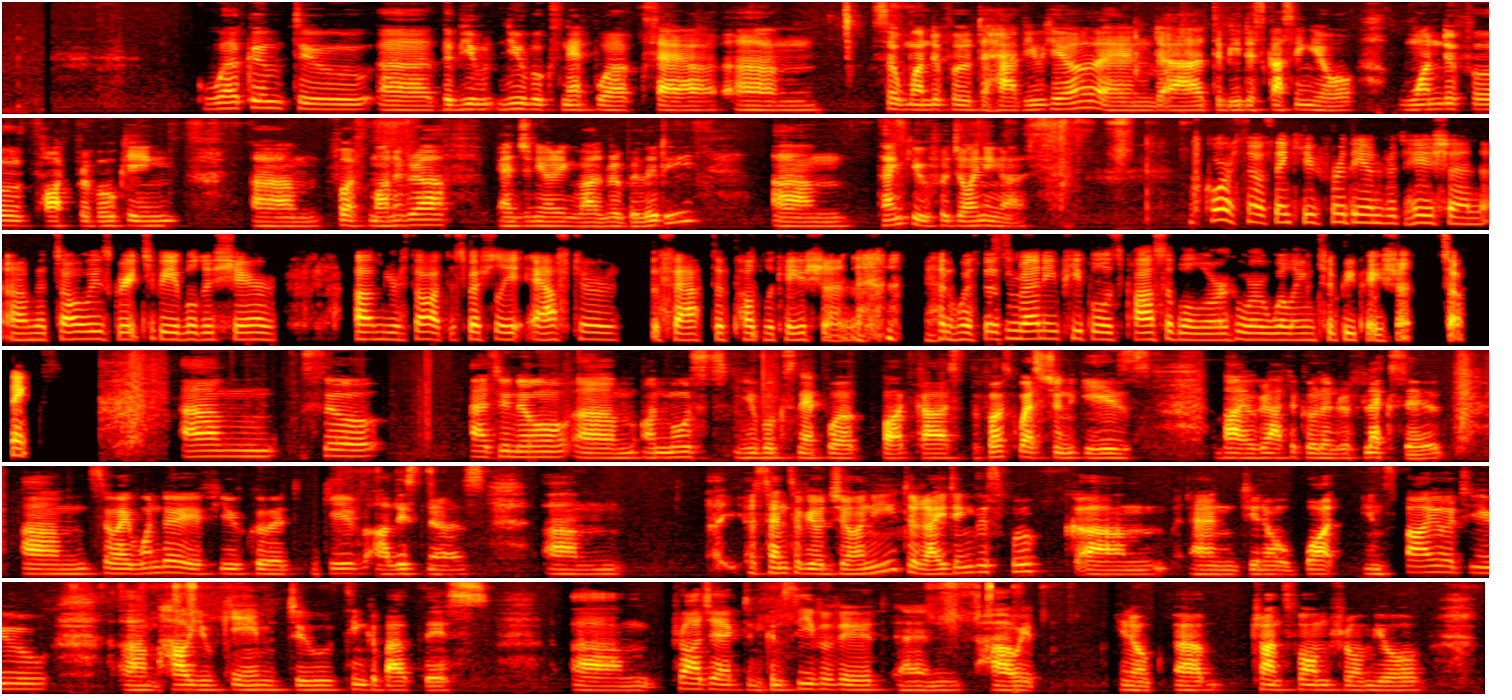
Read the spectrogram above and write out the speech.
Welcome to uh, the New Books Network, Sarah. Um, so wonderful to have you here and uh, to be discussing your wonderful, thought provoking um, first monograph engineering vulnerability. Um, thank you for joining us. Of course. No, thank you for the invitation. Um, it's always great to be able to share um, your thoughts, especially after the fact of publication and with as many people as possible or who are willing to be patient. So, thanks. Um, so, as you know, um, on most New Books Network podcasts, the first question is biographical and reflexive. Um, so I wonder if you could give our listeners um, a sense of your journey to writing this book, um, and you know what inspired you, um, how you came to think about this um, project and conceive of it, and how it, you know, um, transformed from your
